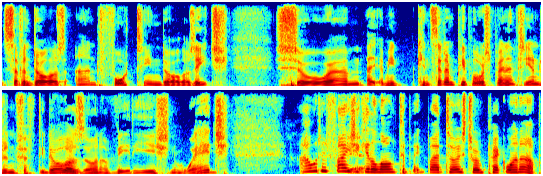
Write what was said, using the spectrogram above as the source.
seven dollars and fourteen dollars each. So, um, I, I mean, considering people were spending three hundred and fifty dollars on a variation wedge, I would advise you get along to Big Bad Toy Store and pick one up.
